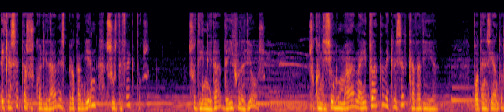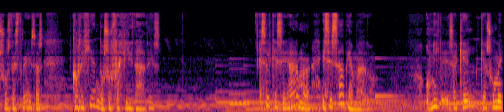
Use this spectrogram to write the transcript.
el que acepta sus cualidades, pero también sus defectos, su dignidad de hijo de Dios, su condición humana y trata de crecer cada día, potenciando sus destrezas y corrigiendo sus fragilidades. Es el que se ama y se sabe amado. Humilde es aquel que asume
